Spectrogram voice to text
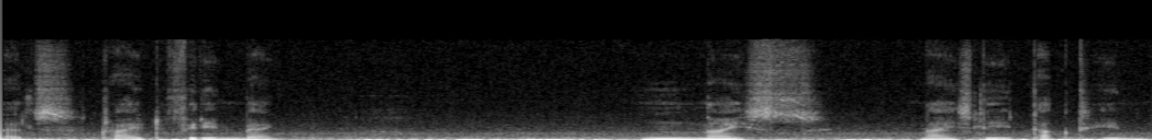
Let's try to fit in back mm, nice. Nicely tucked in.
